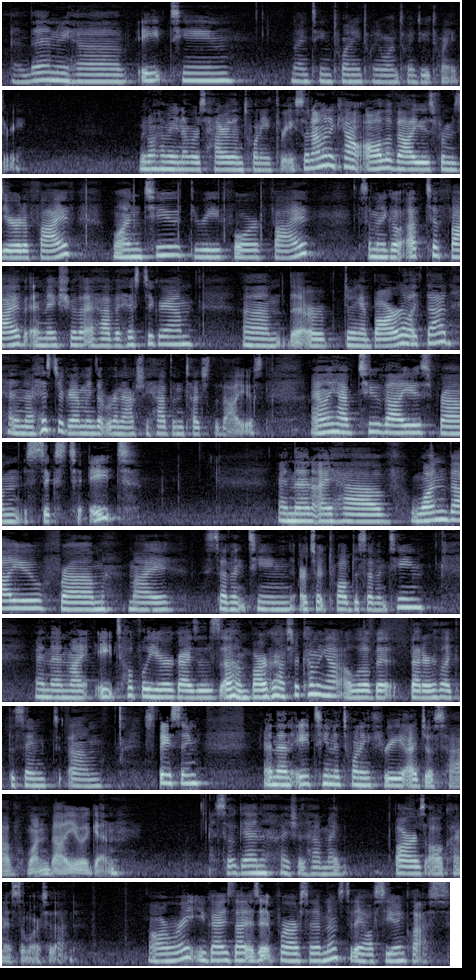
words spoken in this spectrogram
And then we have 18, 19, 20, 21, 22, 23. We don't have any numbers higher than 23. So now I'm going to count all the values from 0 to 5. 1, 2, 3, 4, 5. So I'm going to go up to 5 and make sure that I have a histogram um, that are doing a bar like that. And a histogram means that we're going to actually have them touch the values. I only have two values from 6 to 8. And then I have one value from my 17 or 12 to 17. And then my 8, hopefully your guys' um, bar graphs are coming out a little bit better, like the same um, spacing. And then 18 to 23, I just have one value again. So again, I should have my bars all kind of similar to that. All right, you guys, that is it for our set of notes today. I'll see you in class.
